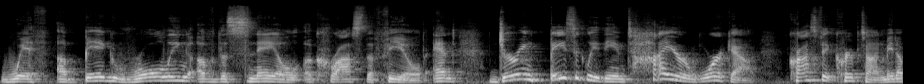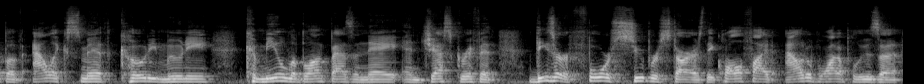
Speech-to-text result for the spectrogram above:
with a big rolling of the snail across the field. And during basically the entire workout, CrossFit Krypton, made up of Alex Smith, Cody Mooney, Camille LeBlanc Bazinet, and Jess Griffith. These are four superstars. They qualified out of Wodapalooza.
